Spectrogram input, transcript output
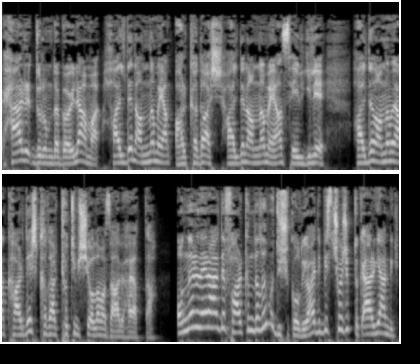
her durumda böyle ama halden anlamayan arkadaş, halden anlamayan sevgili, halden anlamayan kardeş kadar kötü bir şey olamaz abi hayatta. Onların herhalde farkındalığı mı düşük oluyor? Hadi biz çocuktuk, ergendik.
